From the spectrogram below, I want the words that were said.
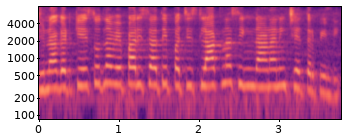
જુનાગઢ કેશોદના વેપારી સાથે પચીસ લાખના સિંગદાણાની છેતરપિંડી.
